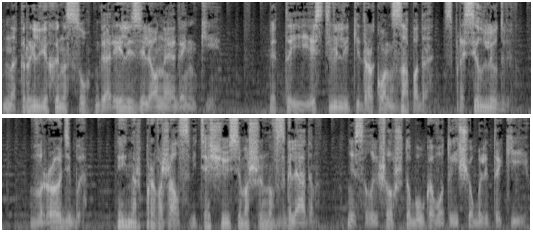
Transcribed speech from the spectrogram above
На крыльях и носу горели зеленые огоньки. «Это и есть великий дракон Запада?» — спросил Людвиг. «Вроде бы». Эйнар провожал светящуюся машину взглядом. Не слышал, чтобы у кого-то еще были такие.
